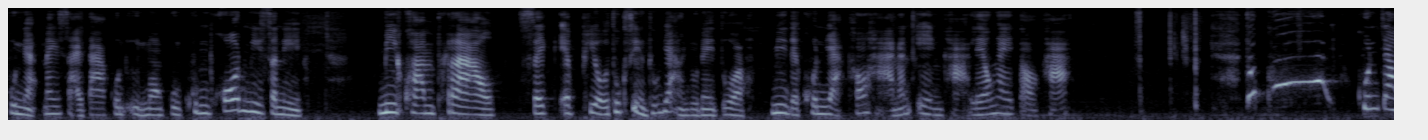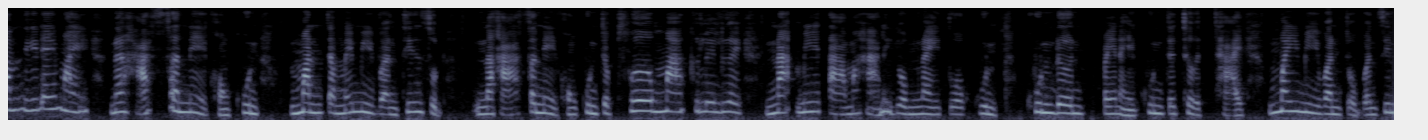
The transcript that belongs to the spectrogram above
คุณเนี่ยในสายตาคนอื่นมองคุณ คุณโคตรมีเสน่ห์มีความพราวเซ็กเอฟเพียวทุกสิ่งทุกอย่างอยู่ในตัว มีแต่คนอยากเข้าหานั่นเองค่ะ แล้วไงต่อคะทุกคนคุณจำนี้ได้ไหมนะคะเสน่ห์ของคุณมันจะไม่มีวันสิ้นสุด นะคะเสน่ห์ของคุณจะเพิ่มมากขึ้นเรื่อยๆณเมตตามหานิยมในตัวคุณ คุณเดินไปไหนคุณจะเฉิดฉาย ไม่มีวันจบวันสิ้น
